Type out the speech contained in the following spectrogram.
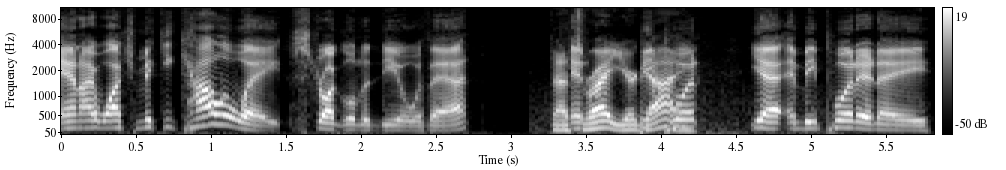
And I watched Mickey Callaway struggle to deal with that. That's right. Your guy. Put, yeah, and be put in a,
